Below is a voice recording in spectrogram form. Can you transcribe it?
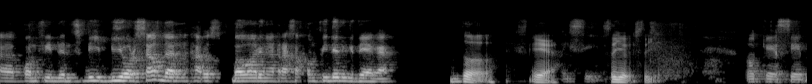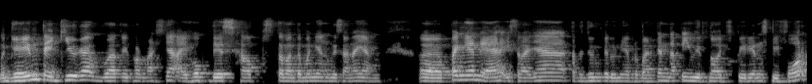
uh, confidence be, be yourself dan harus bawa dengan rasa confident gitu ya kak. Betul. Iya. Yeah. Setuju, setuju. Oke, okay, sip. Again, thank you Kak buat informasinya. I hope this helps teman-teman yang di sana yang uh, pengen ya istilahnya terjun ke dunia perbankan tapi with no experience before.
